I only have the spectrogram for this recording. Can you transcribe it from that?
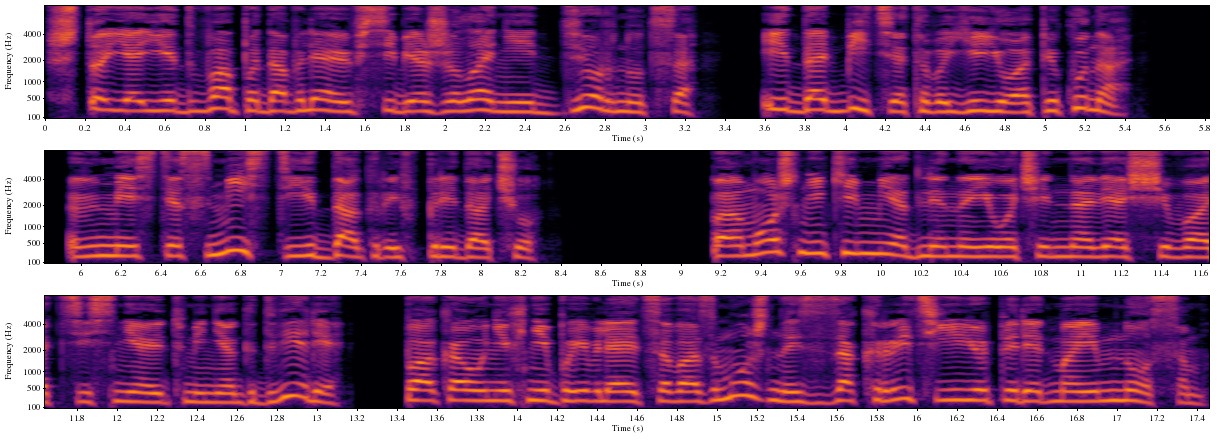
что я едва подавляю в себе желание дернуться и добить этого ее опекуна, вместе с Мисти и Дагрой в придачу. Помощники медленно и очень навязчиво оттесняют меня к двери, пока у них не появляется возможность закрыть ее перед моим носом.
